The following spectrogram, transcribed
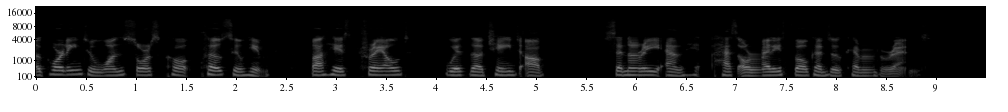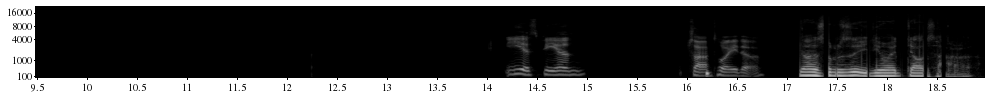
according to one source co- close to him. But he's thrilled with the change of scenery and he has already spoken to Kevin Durant. E ESPN 转推的 那是不是一定会调查了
